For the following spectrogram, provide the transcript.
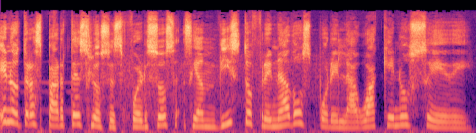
En otras partes los esfuerzos se han visto frenados por el agua que no cede.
